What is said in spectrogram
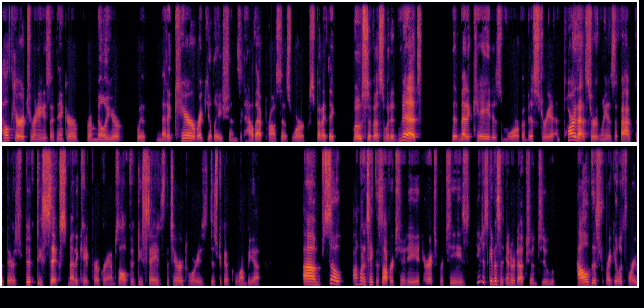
healthcare attorneys, I think, are familiar with Medicare regulations and how that process works. But I think most of us would admit that Medicaid is more of a mystery. And part of that certainly is the fact that there's 56 Medicaid programs, all 50 states, the territories, District of Columbia. Um, so I want to take this opportunity and your expertise. Can you just give us an introduction to how this regulatory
